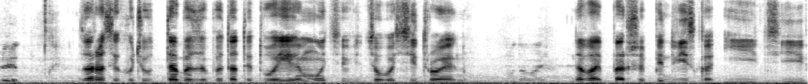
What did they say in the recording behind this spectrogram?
Привіт. Зараз я хочу в тебе запитати твої емоції від цього Citroen. Ну давай. Давай перше підвізка і ці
